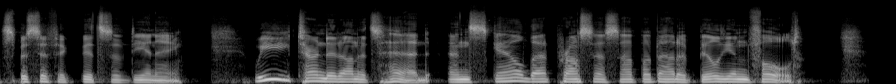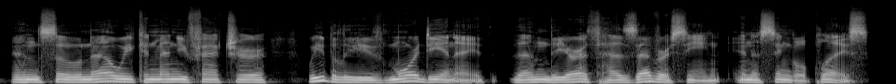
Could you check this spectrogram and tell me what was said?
specific bits of DNA. We turned it on its head and scaled that process up about a billion fold. And so now we can manufacture we believe, more DNA than the Earth has ever seen in a single place.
